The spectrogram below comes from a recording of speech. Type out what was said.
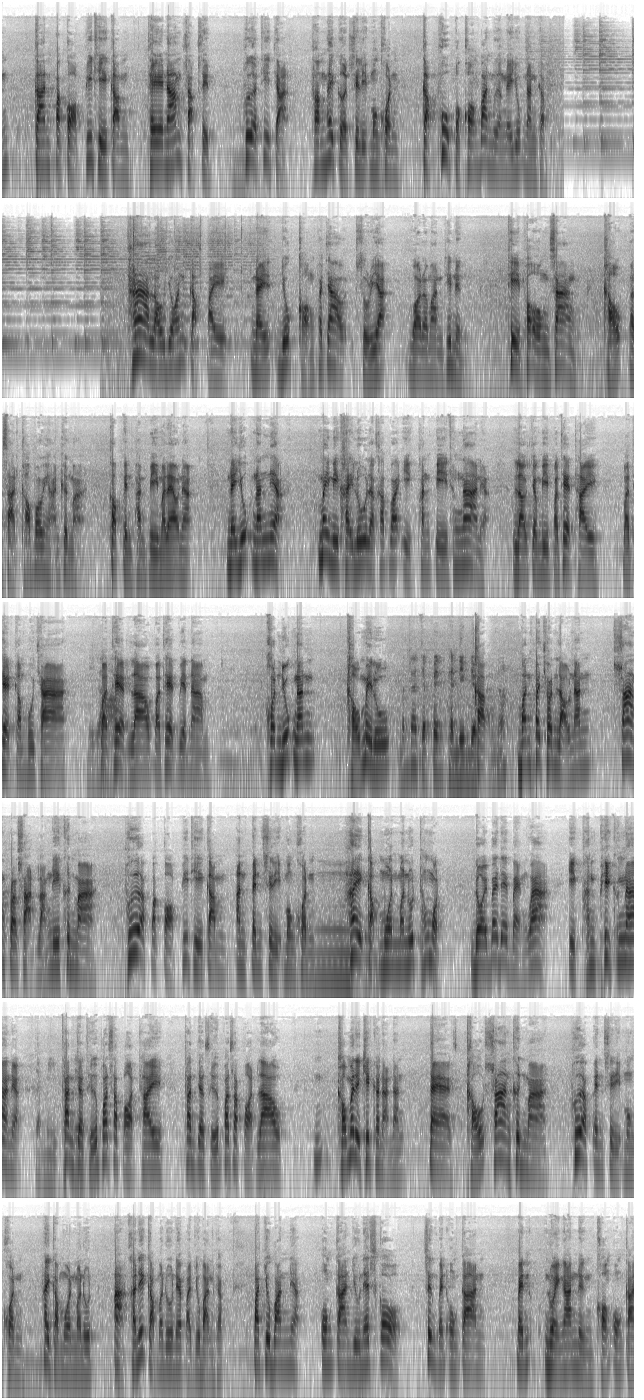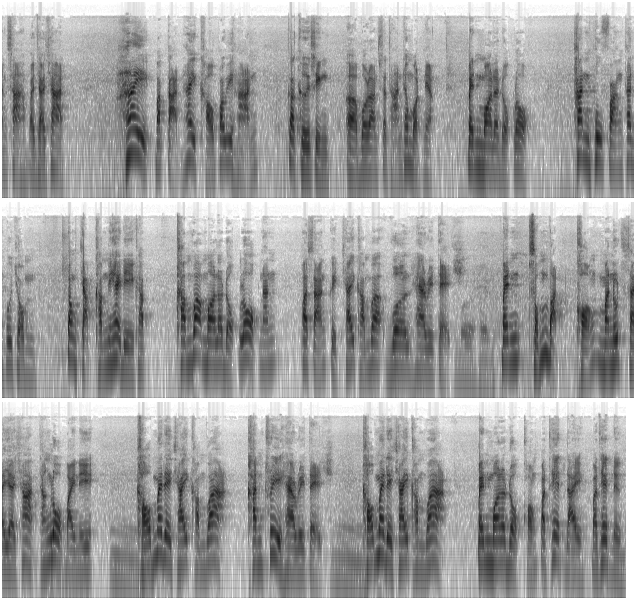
การประกอบพิธีกรรม เทน้ำศักดิ์สิทธิ์ เพื่อที่จะทำให้เกิดสิริมงคลกับผู้ปกครองบ้านเมืองในยุคนั้นครับ ถ้าเราย้อนกลับไปในยุคของพระเจ้าสุริยะวรมันที่หนึ่งที่พระองค์สร้างเขาปราสาทเขาพระวิหารขึ้นมา ก็เป็นพันปีมาแล้วนะในยุคนั้นเนี่ยไม่มีใครรู้แหละครับว่าอีกพันปีข้งหน้าเนี่ย เราจะมีประเทศไทย ประเทศกัมพูชา มีลาว ประเทศลาว ประเทศเวียดนาม คนยุคนั้นเขาไม่รู้ มันน่าจะเป็นแผ่นดินเดียวครับกันเนาะบรรพชนเหล่านั้นสร้างปราสาทหลังนี้ขึ้นมา เพื่อประกอบพิธีกรรมอันเป็นสิริมงคล ให้กับมวลมนุษย์ทั้งหมด โดยไม่ได้แบ่งว่าอีกพันปีข้างหน้าเนี่ย จะมีท่านจะถือพาสปอร์ตไทย ท่านจะถือพาสปอร์ตลาว เขาไม่ได้คิดขนาดนั้น แต่เขาสร้างขึ้นมา เพื่อเป็นสิริมงคลให้กับมวลมนุษย์อะคราวนี้กลับมาดูในปัจจุบันครับ ปัจจุบันเนี่ยองค์การยูเนสโกซึ่งเป็นองค์การเป็นหน่วยงานหนึ่งขององค์การสหประชาชาติ ให้ประกาศให้เขาพระวิหารก็คือสิ่งเอ่อโบราณสถานทั้งหมดเนี่ยเป็นมรดกโลก ท่านผู้ฟังท่านผู้ชมต้องจับคำนี้ให้ดีครับคำว่ามรดกโลกนั้น ภาษาอังกฤษใช้คำว่า World Heritage เบอร์เฮยเป็นสมบัติของมนุษยชาติทั้งโลกใบนี้อืมเขาไม่ได้ใช้คำว่า country heritage อืมเขาไม่ได้ใช้คำว่าเป็นมรดกของประเทศใดประเทศหนึ่ง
